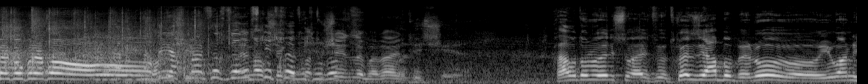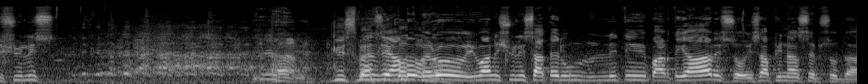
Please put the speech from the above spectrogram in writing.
მეგობრებო? დიახ მართლაც ძალიან კითხები თუ გაქვთ. შეიძლება რა ერთი. ხავდონო ელისო აი თქვენზე ამბობენ რომ ივანიშვილის გისმენზე ამბობენ რომ ივანიშვილის სატელიტი პარტია არისო, ის აფინანსებსო და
